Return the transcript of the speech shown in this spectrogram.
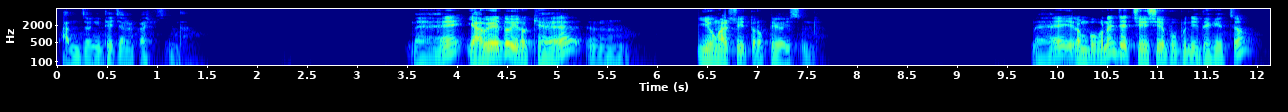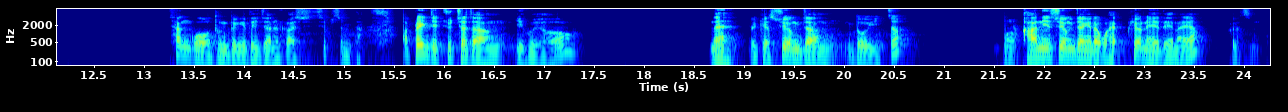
관정이 되지 않을까 싶습니다. 네, 야외도 이렇게 음, 이용할 수 있도록 되어 있습니다. 네, 이런 부분은 이제 제시의 부분이 되겠죠? 창고 등등이 되지 않을까 싶습니다. 앞에 이제 주차장이고요. 네, 이렇게 수영장도 있죠? 뭐 간이 수영장이라고 해- 표현해야 되나요? 그렇습니다.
